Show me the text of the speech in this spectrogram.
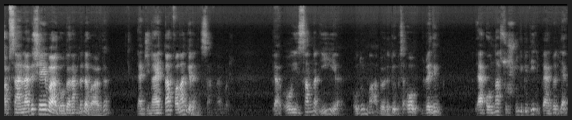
hapishanelerde şey vardı. O dönemde de vardı. Yani cinayetten falan giren insanlar var. Ya o insanlar iyi ya. Olur mu abi böyle bir mesela o Red'in yani onlar suçlu gibi değil. Yani böyle yani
